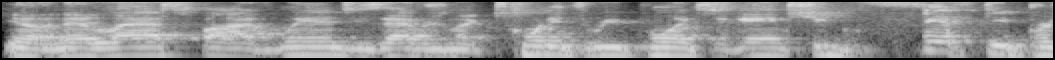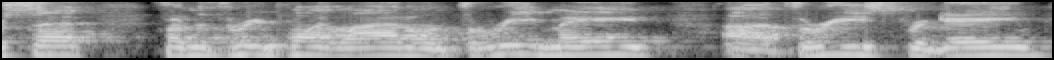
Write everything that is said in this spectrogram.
You know, in their last five wins, he's averaging like 23 points a game, shooting 50% from the three point line on three made uh, threes per game.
